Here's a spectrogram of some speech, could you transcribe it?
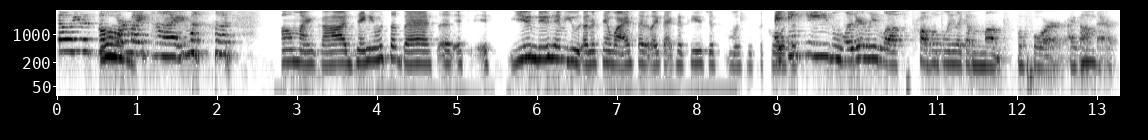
No, he was before oh. my time. oh my God. Zany was the best. If, if you knew him, you would understand why I said it like that because he just was just the coolest. I think he literally left probably like a month before I got oh, there.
